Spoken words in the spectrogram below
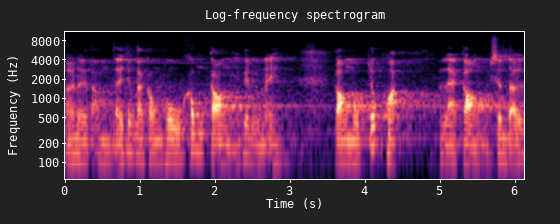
ở nơi tâm để chúng ta công phu, không còn những cái điều này. Còn một chút hoặc là còn sinh tử.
